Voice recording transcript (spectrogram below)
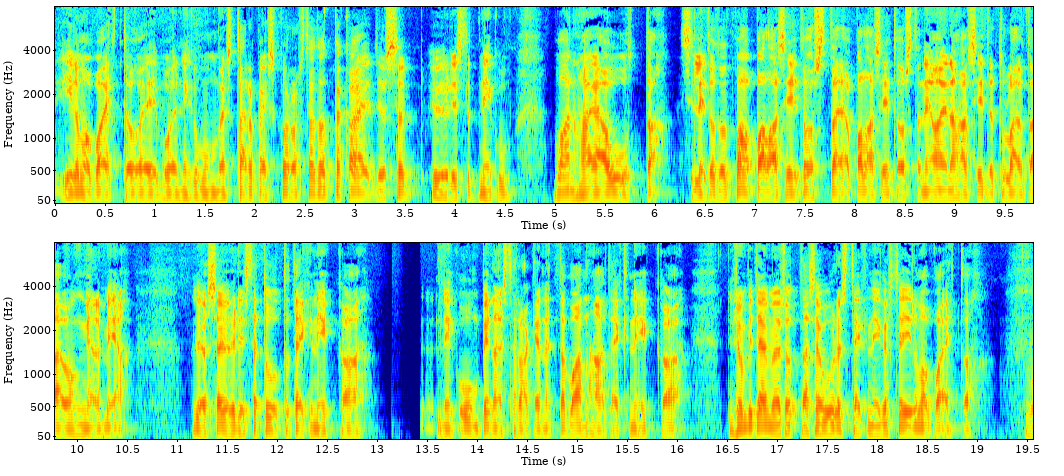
ilmavaihtoa ei voi niin kuin mun mielestä tarpeeksi korostaa. Totta kai, jos sä yhdistät niin kuin vanhaa ja uutta, silleen, että otat vaan palasia tosta ja palasia tosta, niin ainahan siitä tulee jotain ongelmia jos sä yhdistät uutta tekniikkaa, niin kuin umpinaista rakennetta, vanhaa tekniikkaa, niin sun pitää myös ottaa se uudesta tekniikasta ilmanvaihto mm.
